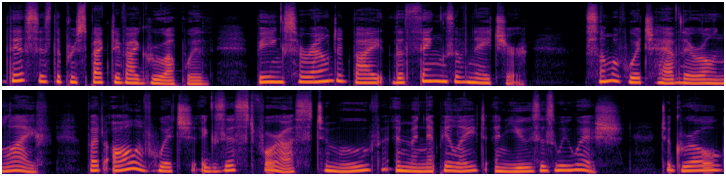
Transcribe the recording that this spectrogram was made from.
This is the perspective I grew up with, being surrounded by the things of nature, some of which have their own life, but all of which exist for us to move and manipulate and use as we wish, to grow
